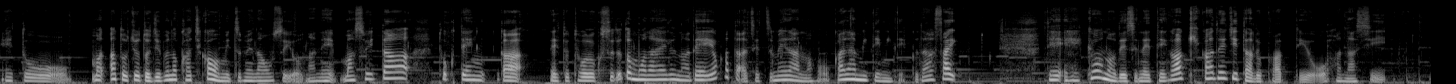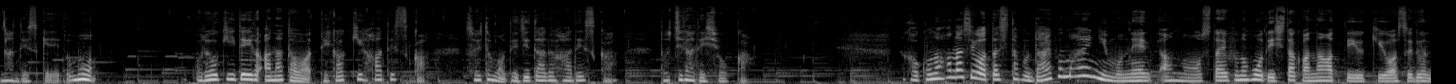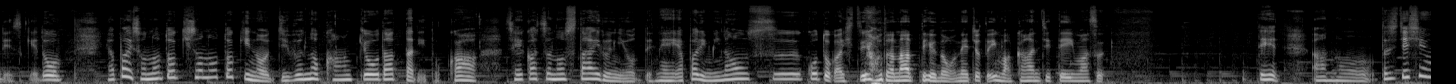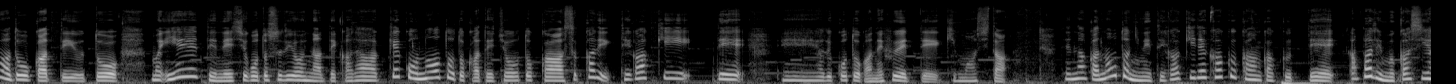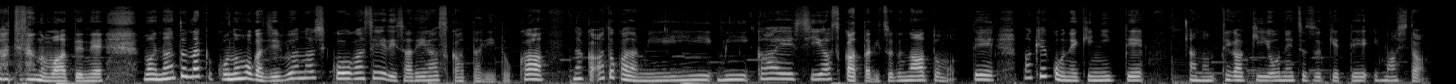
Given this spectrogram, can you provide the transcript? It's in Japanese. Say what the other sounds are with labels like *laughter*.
えっ、と、まあ、あとちょっと自分の価値観を見つめ直すようなね、まあ、そういった特典が、えっと登録するともらえるので、よかったら説明欄の方から見てみてください。で、えー今日のですね手書きかデジタルかっていうお話なんですけれどもこれを聞いているあなたは手書き派ですか？それともデジタル派ですか？どちらでしょうか？なんかこの話は私多分だいぶ前にもねあのスタイフの方でしたかなっていう気はするんですけどやっぱりその時その時の自分の環境だったりとか生活のスタイルによってねやっぱり見直すことが必要だなっていうのをねちょっと今感じています。であの私自身はどうかっていうと、まあ、家でね仕事するようになってから結構ノートとか手帳とかすっかり手書きで、えーやることがね増えてきました。でなんかノートにね手書きで書く感覚ってやっぱり昔やってたのもあってねまあなんとなくこの方が自分の思考が整理されやすかったりとかなんか後から見見返しやすかったりするなと思って、まあ、結構ね気に入ってあの手書きをね続けていました。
